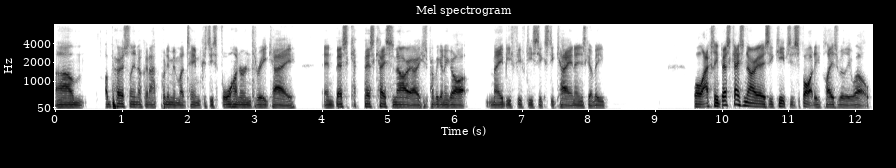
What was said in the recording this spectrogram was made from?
Um, I'm personally not going to put him in my team because he's 403k, and best best case scenario, he's probably going to go up maybe 50, 60k, and then he's going to be. Well, actually, best case scenario is he keeps his spot. He plays really well,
